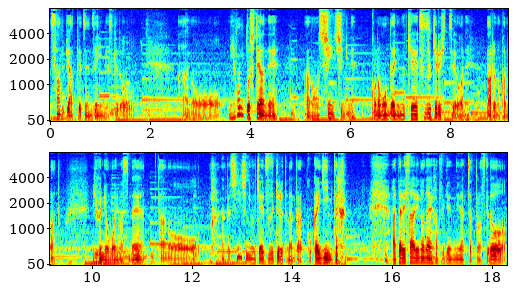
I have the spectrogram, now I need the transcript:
賛否あって全然いいんですけど、あの、日本としてはね、あの、真摯にね、この問題に向き合い続ける必要がね、あるのかなというふうに思いますね。あのなんか真摯に向き合い続けるってなんか国会議員みたいな当たり障りのない発言になっちゃってますけど、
